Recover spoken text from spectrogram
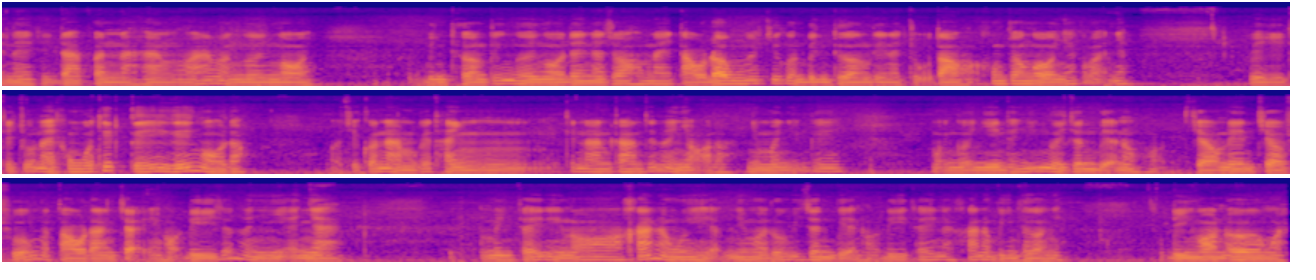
Trên này thì đa phần là hàng hóa và người ngồi. Bình thường cái người ngồi đây là do hôm nay tàu đông ấy, chứ còn bình thường thì là chủ tàu họ không cho ngồi nhé các bạn nhé. Vì cái chỗ này không có thiết kế ghế ngồi đâu. Họ chỉ có làm cái thành cái nan can rất là nhỏ thôi. Nhưng mà những cái mọi người nhìn thấy những người dân biển không? Họ trèo lên trèo xuống và tàu đang chạy họ đi rất là nhẹ nhàng. Mình thấy thì nó khá là nguy hiểm nhưng mà đối với dân biển họ đi thấy là khá là bình thường nhé. Đi ngon ơ mà.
